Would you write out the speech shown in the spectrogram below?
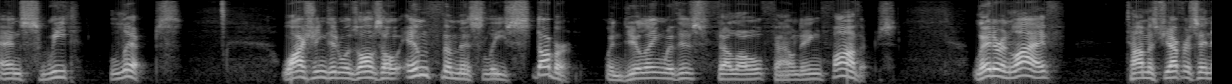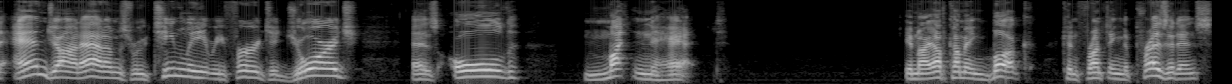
and Sweet Lips. Washington was also infamously stubborn when dealing with his fellow founding fathers. Later in life, Thomas Jefferson and John Adams routinely referred to George as Old Muttonhead. In my upcoming book, Confronting the Presidents,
